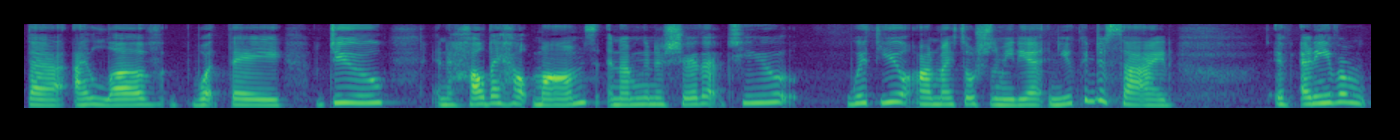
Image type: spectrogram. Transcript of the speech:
that I love what they do and how they help moms. And I'm going to share that to you with you on my social media. And you can decide if any of them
